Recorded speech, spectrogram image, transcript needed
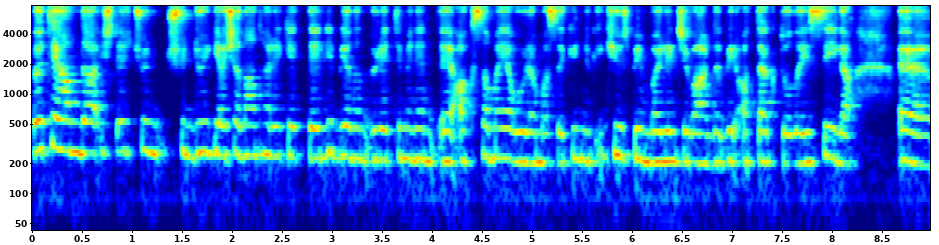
Öte yanda işte çünkü dün yaşanan harekette Libya'nın üretiminin e, aksamaya uğraması günlük 200 bin varil civarında bir atak dolayısıyla e,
